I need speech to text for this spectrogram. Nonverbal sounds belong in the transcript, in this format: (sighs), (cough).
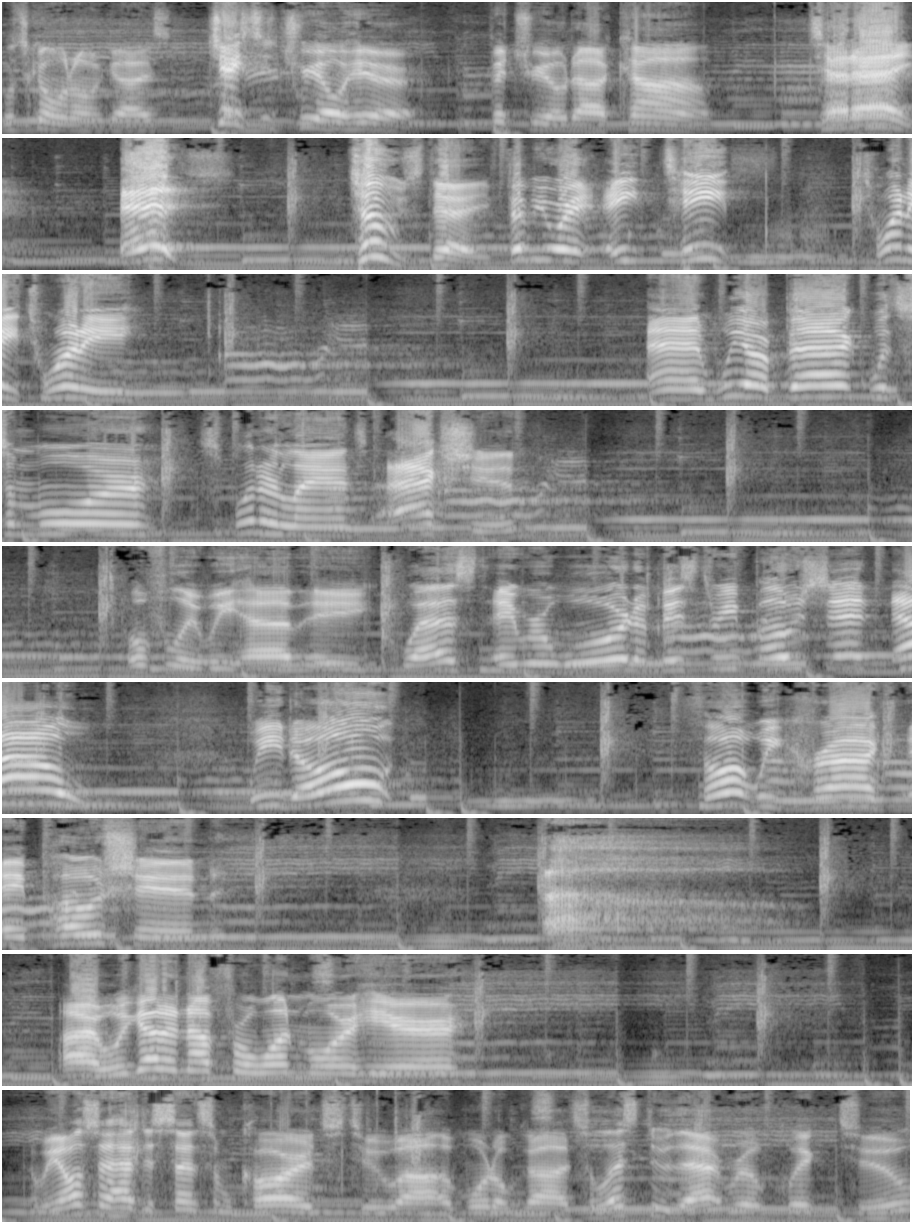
What's going on, guys? Jason Trio here, Bittrio.com. Today is Tuesday, February 18th, 2020. And we are back with some more Splinterlands action. Hopefully, we have a quest, a reward, a mystery potion. No! We don't! Thought we cracked a potion. Alright, we got enough for one more here. And we also had to send some cards to uh, Immortal God, so let's do that real quick too.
